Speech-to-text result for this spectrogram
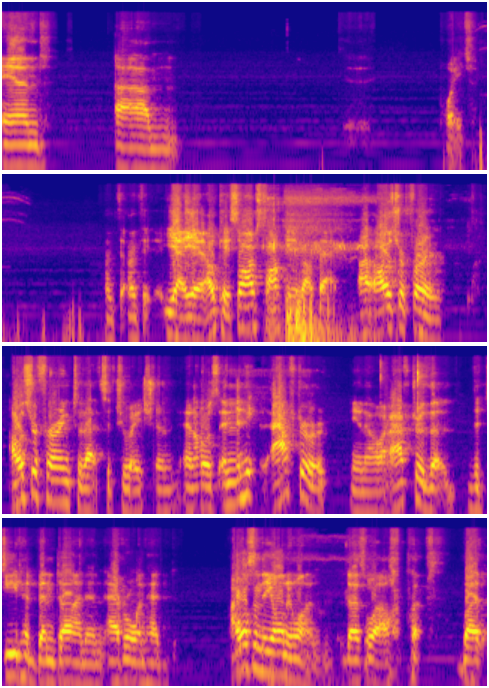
and um, wait, I'm, th- I'm th- yeah, yeah, okay. So I was talking about that. I, I was referring, I was referring to that situation, and I was, and then he, after you know, after the the deed had been done and everyone had, I wasn't the only one as well, but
